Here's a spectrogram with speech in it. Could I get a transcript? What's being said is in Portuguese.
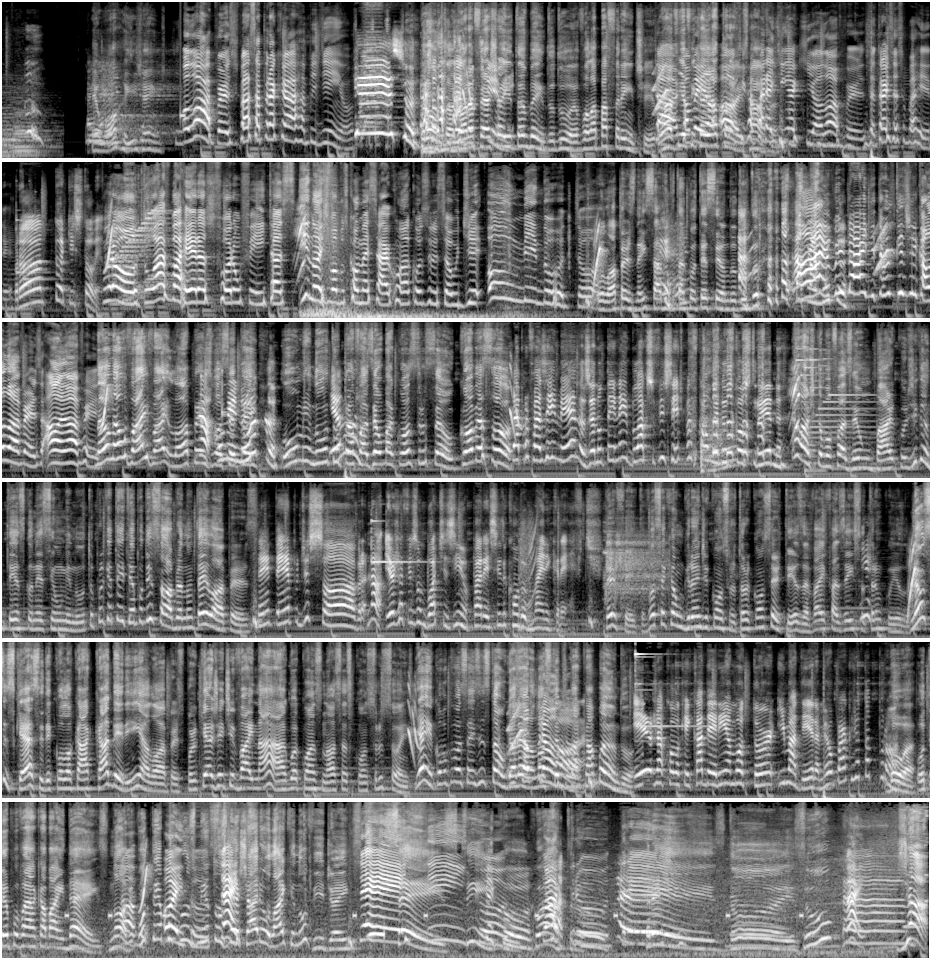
Eu morri, gente. Ô, Loppers, passa pra cá rapidinho. Isso! Pronto, agora fecha aí também, Dudu. Eu vou lá pra frente. o Tá, Rafinha calma fica aí, aí ó. Ó, atrás, fica Rafa. paradinho aqui, ó, Loppers. Atrás dessa barreira. Pronto, aqui estou eu. Pronto, as barreiras foram feitas e nós vamos começar com a construção de um minuto. O Loppers nem sabe o que tá acontecendo, Dudu. Ah, é verdade, temos que explicar o Loppers. Ó, Loppers. Não, não, vai, vai, Loppers, Não, um você tem minuto? um minuto Eu pra não- fazer uma construção. Começou! Dá pra fazer em menos, eu não tenho nem bloco suficiente pra ficar um minuto construindo. Eu acho que eu vou fazer um barco gigantesco nesse um minuto, porque tem tempo de sobra, não tem, Loppers? Tem tempo de sobra. Não, eu já fiz um botezinho parecido com o do Minecraft. Perfeito. Você que é um grande construtor, com certeza vai fazer isso tranquilo. Não se esquece de colocar a cadeirinha, Loppers, porque a gente vai na água com as nossas construções. E aí, como que vocês estão, galera? O nosso tempo tá acabando. Eu já coloquei cadeirinha, motor e madeira. Meu barco já tá pronto. Boa. O tempo vai acabar em 10, 9. Nove, O tempo oito, pros mitos sete. deixarem o like no vídeo, hein? Seis, Seis, cinco, cinco, quatro, quatro, três. 3, 2, 1. Vai.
